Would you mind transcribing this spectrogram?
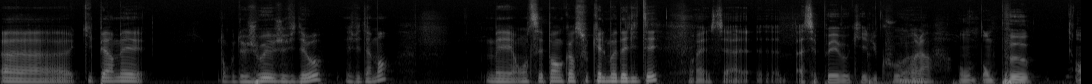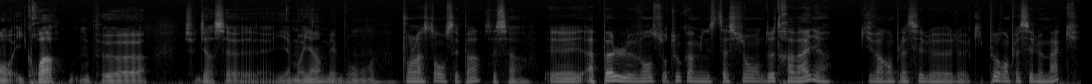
euh, qui permet donc de jouer aux jeux vidéo, évidemment, mais on ne sait pas encore sous quelle modalité. Ouais, c'est euh, assez peu évoqué du coup. euh, Voilà. on, on peut en y croire, on peut euh, se dire il y a moyen, mais bon, Pour l'instant, on ne sait pas. c'est ça. Et Apple le vend surtout comme une station de travail qui va remplacer le, le- qui peut remplacer le Mac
